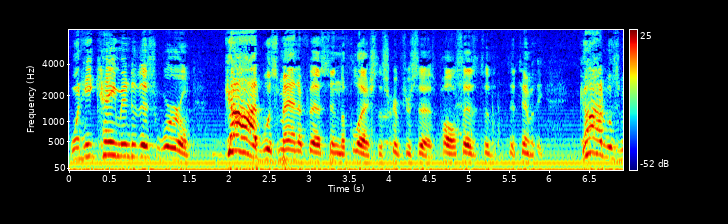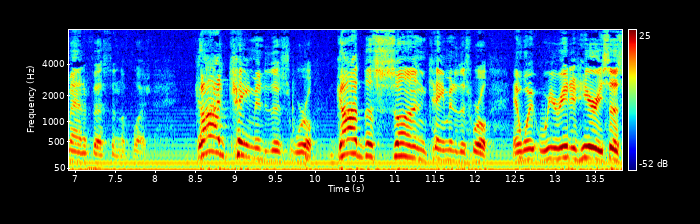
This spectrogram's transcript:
when he came into this world. God was manifest in the flesh, the scripture says. Paul says to, to Timothy. God was manifest in the flesh. God came into this world. God the Son came into this world. And we, we read it here. He says,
